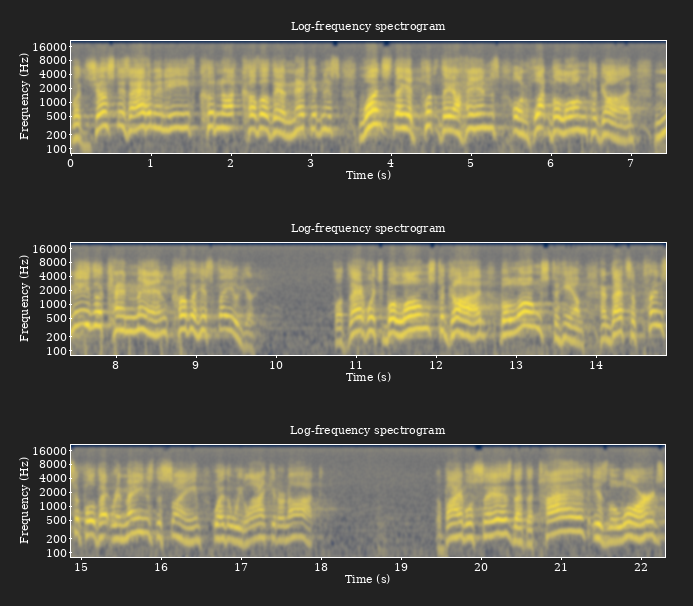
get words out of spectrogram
But just as Adam and Eve could not cover their nakedness once they had put their hands on what belonged to God, neither can man cover his failure. For that which belongs to God belongs to Him. And that's a principle that remains the same whether we like it or not. The Bible says that the tithe is the Lord's,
